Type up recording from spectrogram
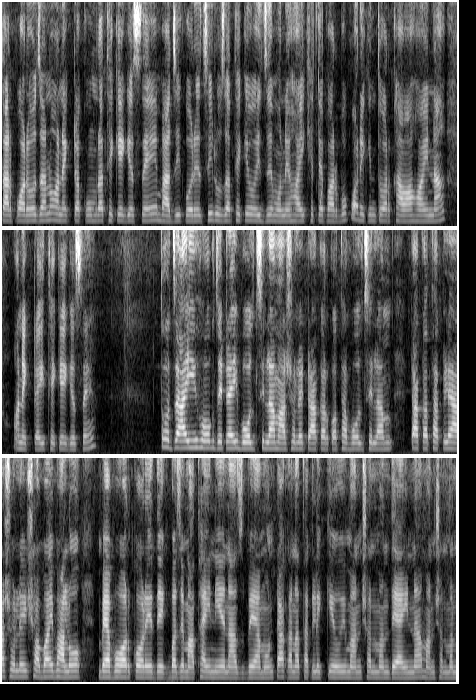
তারপরেও যেন অনেকটা কুমড়া থেকে গেছে, ভাজি করেছি। রোজা থেকে ওই যে মনে হয় খেতে পারব, পরে কিন্তু আর খাওয়া হয় না, অনেকটাই থেকে গেছে। তো যাই হোক, যেটাই বলছিলাম, আসলে টাকার কথা বলছিলাম। টাকা থাকলে আসলে সবাই ভালো ব্যবহার করে, দেখবা যে মাথায় নিয়ে নাচবে এমন। টাকা না থাকলে কেউই মান সম্মান দেয় না মান সম্মান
